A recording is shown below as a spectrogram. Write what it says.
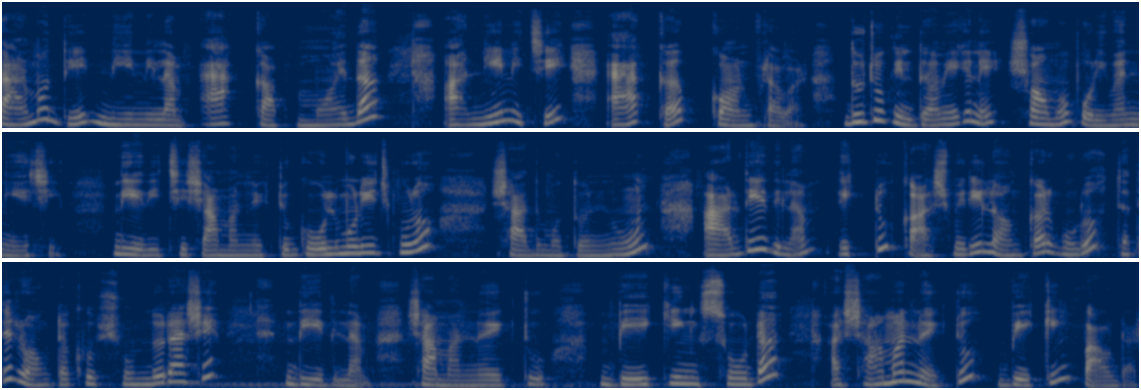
তার মধ্যে নিয়ে নিলাম এক কাপ ময়দা আর নিয়ে নিচ্ছি এক কাপ কর্নফ্লাওয়ার। দুটো কিন্তু আমি এখানে সম পরিমাণ নিয়েছি। দিয়ে দিচ্ছি সামান্য একটু গোলমরিচ গুঁড়ো, স্বাদ মতো নুন আর দিয়ে দিলাম একটু কাশ্মীরি লঙ্কার গুঁড়ো যাতে রঙটা খুব সুন্দর আসে। দিয়ে দিলাম সামান্য একটু বেকিং সোডা আর সামান্য একটু বেকিং পাউডার।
